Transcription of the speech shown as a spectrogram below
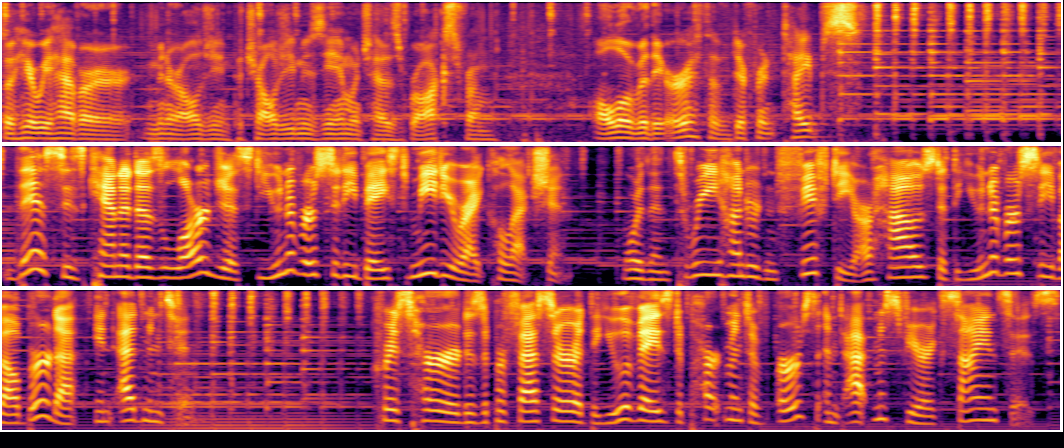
So here we have our Mineralogy and Petrology Museum, which has rocks from all over the earth of different types. This is Canada's largest university based meteorite collection. More than 350 are housed at the University of Alberta in Edmonton. Chris Herd is a professor at the U of A's Department of Earth and Atmospheric Sciences.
